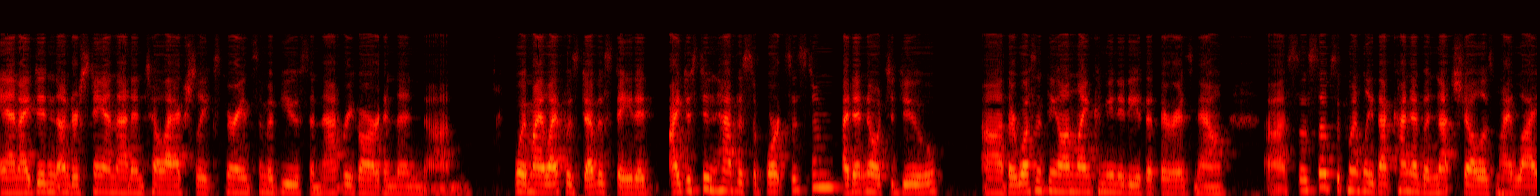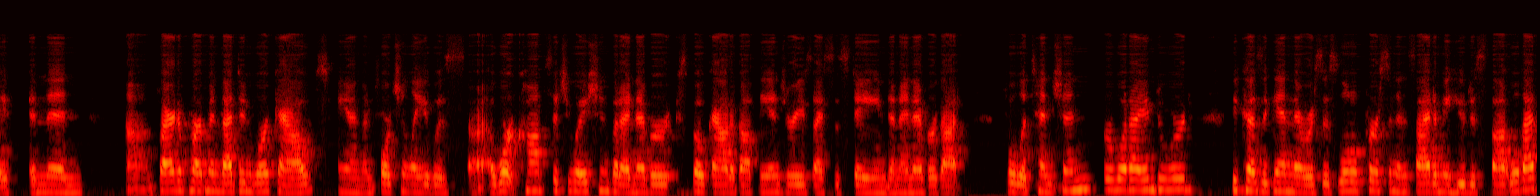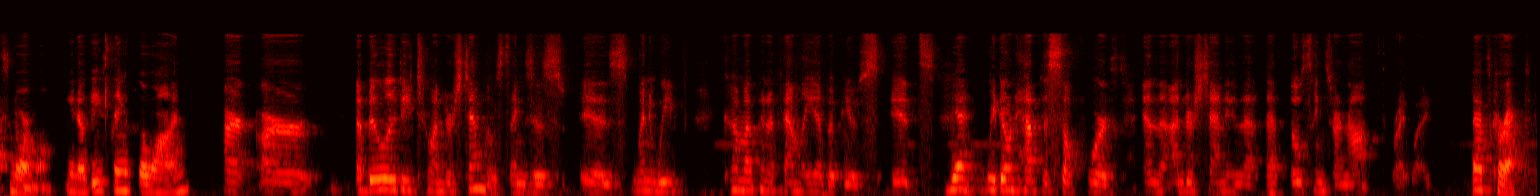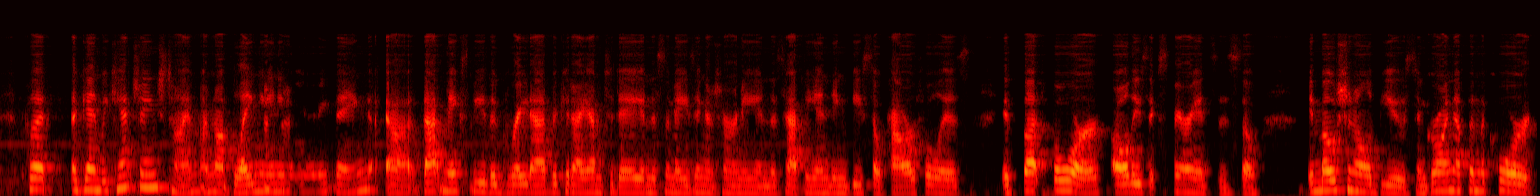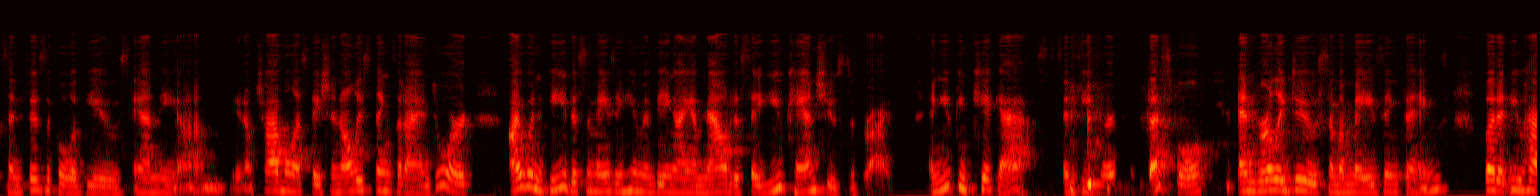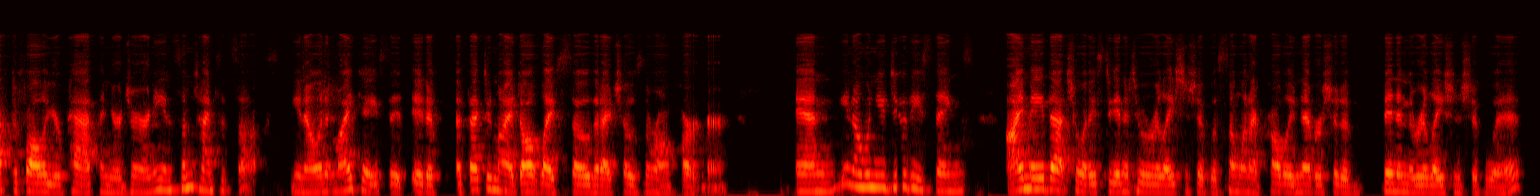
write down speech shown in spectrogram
and I didn't understand that until I actually experienced some abuse in that regard. And then, um, boy, my life was devastated. I just didn't have the support system. I didn't know what to do. Uh, there wasn't the online community that there is now. Uh, so subsequently, that kind of a nutshell is my life. And then um, fire department, that didn't work out. And unfortunately, it was uh, a work comp situation, but I never spoke out about the injuries I sustained and I never got full attention for what I endured because again, there was this little person inside of me who just thought, well, that's normal. You know, these things go on. Our, our ability to understand those things is, is when we've come up in a family of abuse. It's, yeah. we don't have the self-worth and the understanding that, that those things are not the right way. That's correct. But again, we can't change time. I'm not blaming anyone or anything. Uh, that makes me the great advocate I am today and this amazing attorney and this happy ending be so powerful is if but for all these experiences. So emotional abuse and growing up in the courts and physical abuse and the um, you know child molestation and all these things that I endured, I wouldn't be this amazing human being I am now to say you can choose to thrive and you can kick ass and be very successful and really do some amazing things. But it, you have to follow your path and your journey and sometimes it sucks. You know, and in my case, it, it affected my adult life so that I chose the wrong partner and, you know, when you do these things, I made that choice to get into a relationship with someone I probably never should have been in the relationship with.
